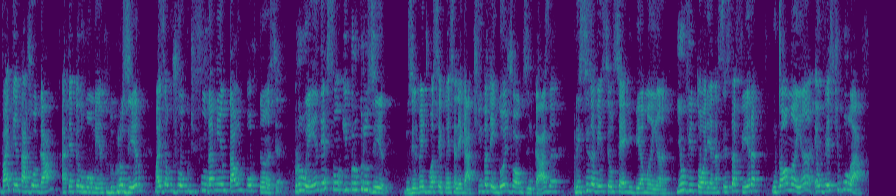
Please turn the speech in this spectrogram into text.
vai tentar jogar, até pelo momento do Cruzeiro, mas é um jogo de fundamental importância para o Enderson e para o Cruzeiro. O Cruzeiro vem de uma sequência negativa, tem dois jogos em casa, precisa vencer o CRB amanhã e o Vitória na sexta-feira. Então amanhã é o vestibular.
